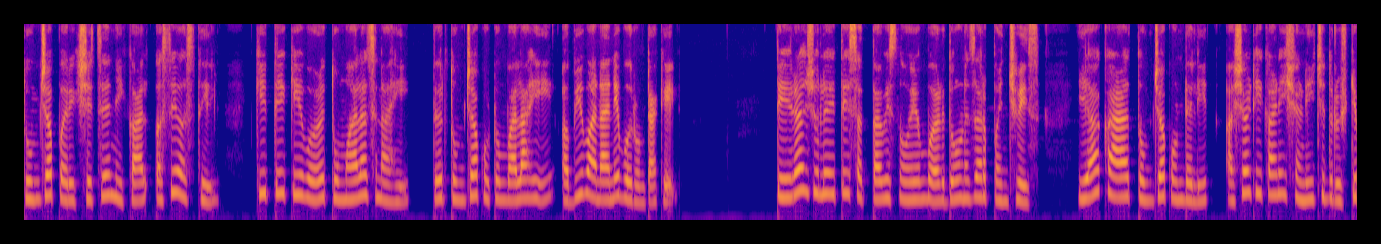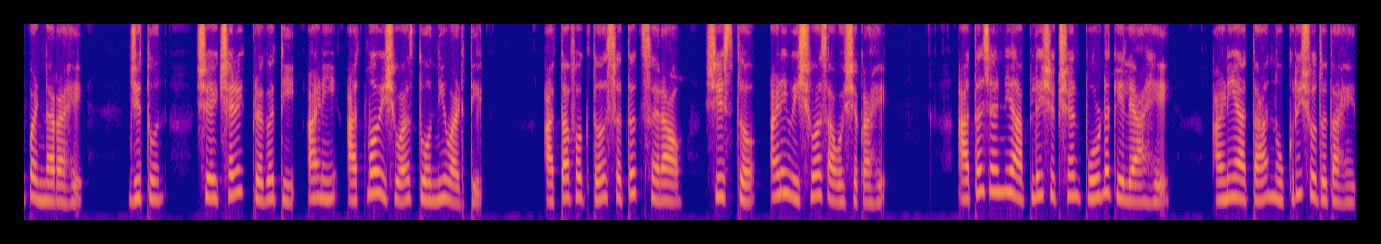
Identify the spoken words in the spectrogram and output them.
तुमच्या परीक्षेचे निकाल असे असतील की ते केवळ तुम्हालाच नाही तर तुमच्या कुटुंबालाही अभिमानाने भरून टाकेल. तेरा जुलै ते सत्तावीस नोव्हेंबर दोन हजार पंचवीस या काळात तुमच्या कुंडलीत अशा ठिकाणी शनीची दृष्टी पडणार आहे जिथून शैक्षणिक प्रगती आणि आत्मविश्वास दोन्ही वाढतील. आता फक्त सतत सराव शिस्त आणि विश्वास आवश्यक आहे. आता ज्यांनी आपले शिक्षण पूर्ण केले आहे आणि आता नोकरी शोधत आहेत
